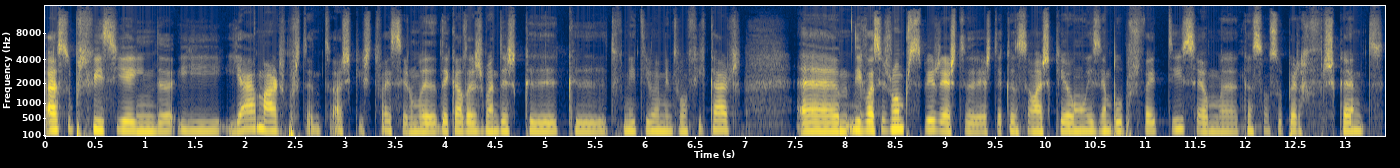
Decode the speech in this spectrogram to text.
à superfície ainda e, e a amar, portanto, acho que isto vai ser uma daquelas bandas que, que definitivamente vão ficar. Um, e vocês vão perceber, esta, esta canção acho que é um exemplo perfeito disso, é uma canção super refrescante.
